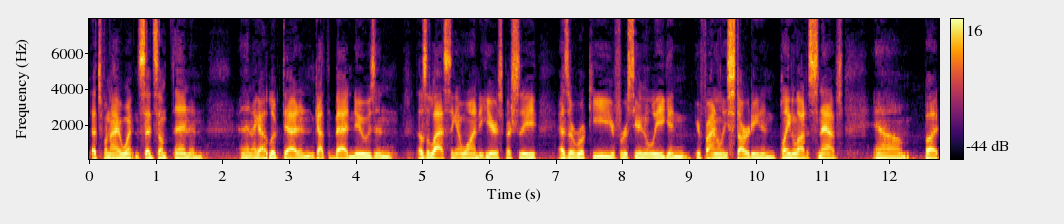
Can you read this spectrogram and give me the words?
that's when I went and said something, and and then I got looked at and got the bad news, and that was the last thing I wanted to hear, especially as a rookie, your first year in the league, and you're finally starting and playing a lot of snaps. Um, but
